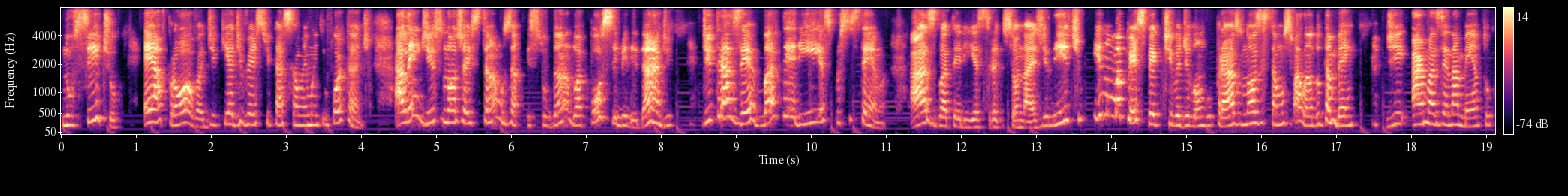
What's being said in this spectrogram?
no sítio é a prova de que a diversificação é muito importante. Além disso, nós já estamos estudando a possibilidade de trazer baterias para o sistema, as baterias tradicionais de lítio, e numa perspectiva de longo prazo, nós estamos falando também de armazenamento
